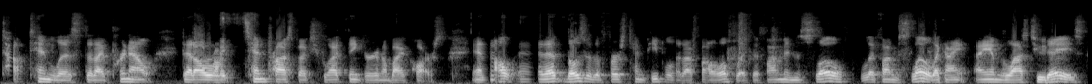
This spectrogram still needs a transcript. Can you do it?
top ten list that I print out that I'll write ten prospects who I think are going to buy cars, and and that, those are the first ten people that I follow up with. If I'm in the slow, if I'm slow, like I, I am the last two days.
